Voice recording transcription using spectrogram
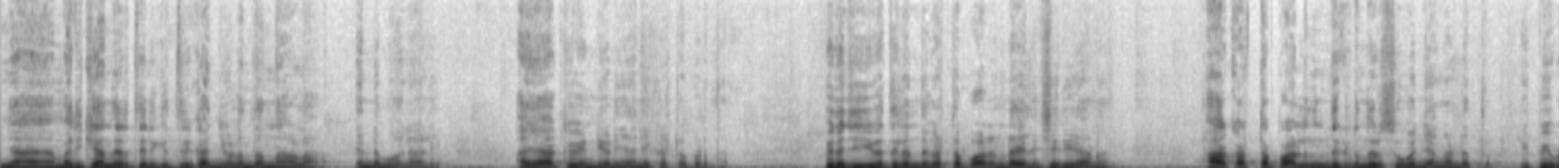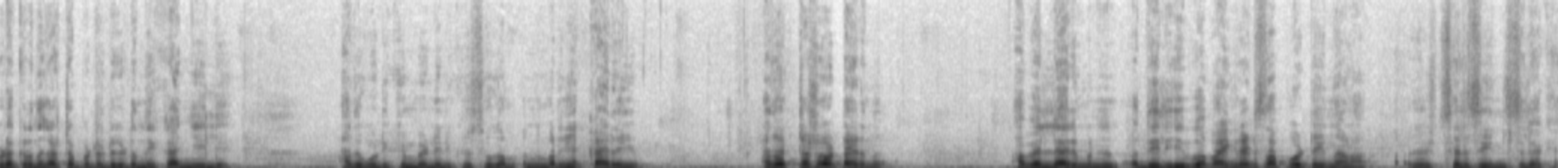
ഞാൻ മരിക്കാൻ നേരത്തെ എനിക്ക് ഇത്തിരി കഞ്ഞിവെള്ളം തന്ന ആളാണ് എന്റെ മുതലാളി. അയാൾക്ക് വേണ്ടിയാണ് ഞാൻ ഈ കഷ്ടപ്പെടുന്നത്. പിന്നെ ജീവിതത്തിൽ എന്ത് കഷ്ടപ്പാടുണ്ടായാലും ശരിയാണ് ആ കഷ്ടപ്പാടിൽ നിന്ന് കിട്ടുന്ന ഒരു സുഖം ഞാൻ കണ്ടെത്തും. ഇപ്പോൾ ഇവിടെ കിടന്ന് കഷ്ടപ്പെട്ടിട്ട് കിട്ടുന്ന ഈ കഞ്ഞിയില്ലേ അത് കുടിക്കുമ്പോൾ എനിക്കൊരു സുഖം എന്ന് പറഞ്ഞാൽ കരയും. അതൊറ്റ ഷോട്ടായിരുന്നു. അപ്പോൾ എല്ലാവരും പറഞ്ഞു ദിലീപ് ഭയങ്കരമായിട്ട് സപ്പോർട്ട് ചെയ്യുന്നതാണ് ചില സീൻസിലൊക്കെ.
